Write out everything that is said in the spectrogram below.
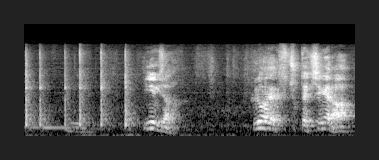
네. 이 얘기잖아. 그리고 나서 x축 대칭해라.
